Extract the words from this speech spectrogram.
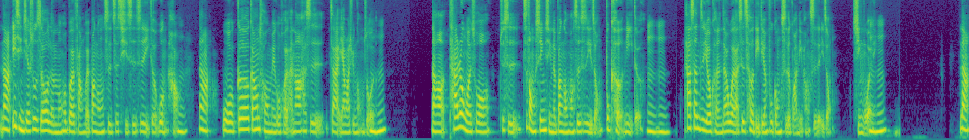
那疫情结束之后，人们会不会返回办公室？这其实是一个问号。嗯。那我哥刚从美国回来，然后他是在亚马逊工作的。嗯然后他认为说，就是这种新型的办公方式是一种不可逆的，嗯嗯，他甚至有可能在未来是彻底颠覆公司的管理方式的一种行为。嗯、那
